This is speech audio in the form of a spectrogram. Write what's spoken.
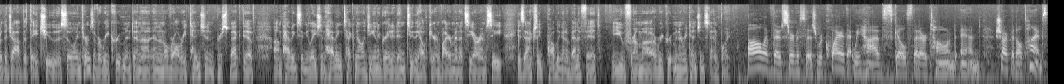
for the job that they choose. So in terms of a recruitment and, a, and an overall retention perspective, um, having simulation, having technology integrated into the healthcare environment at CRMC is actually probably going to benefit you from a recruitment and retention standpoint all of those services require that we have skills that are toned and sharp at all times.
